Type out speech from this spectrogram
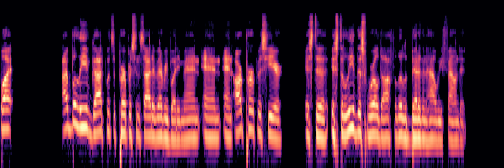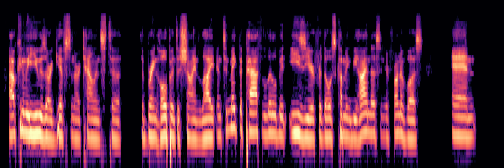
but I believe God puts a purpose inside of everybody, man. And and our purpose here is to is to leave this world off a little better than how we found it. How can we use our gifts and our talents to to bring hope and to shine light and to make the path a little bit easier for those coming behind us and in front of us. And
